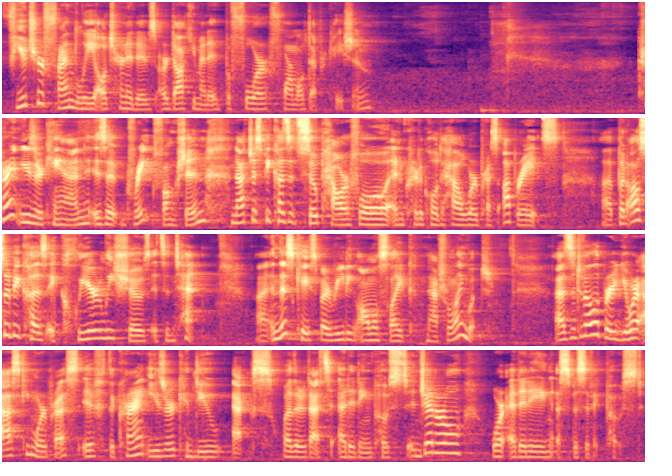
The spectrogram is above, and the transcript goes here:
future friendly alternatives are documented before formal deprecation. Current user can is a great function, not just because it's so powerful and critical to how WordPress operates, uh, but also because it clearly shows its intent. Uh, in this case, by reading almost like natural language. As a developer, you are asking WordPress if the current user can do X, whether that's editing posts in general or editing a specific post.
